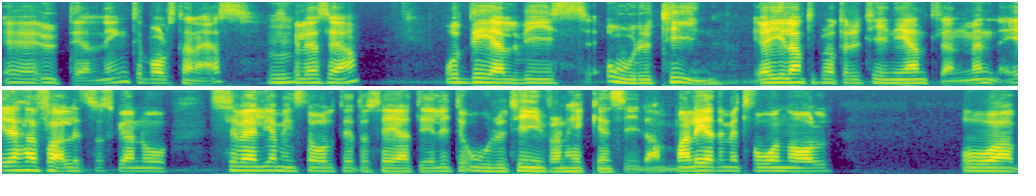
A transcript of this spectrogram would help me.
eh, utdelning till Bollstanäs, mm. skulle jag säga. Och delvis orutin. Jag gillar inte att prata rutin egentligen, men i det här fallet så ska jag nog svälja min stolthet och säga att det är lite orutin från Häckens sida. Man leder med 2-0 och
